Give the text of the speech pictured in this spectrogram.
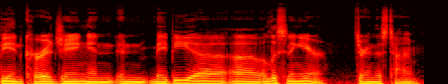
be encouraging and, and maybe a, a listening ear during this time.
